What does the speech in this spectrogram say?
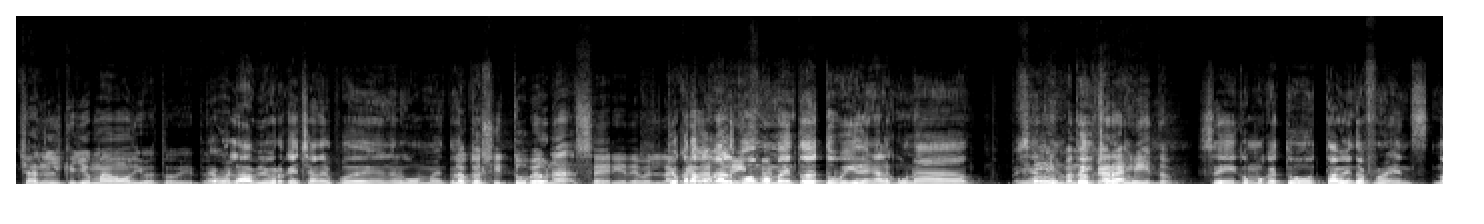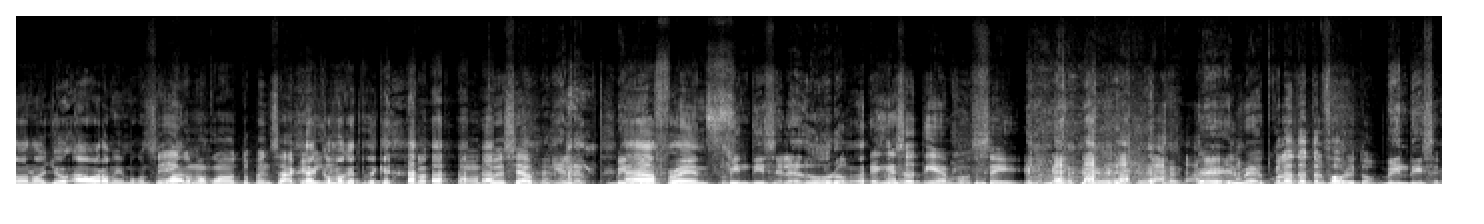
Channel que yo más odio de todito. Es verdad, yo creo que Chandler puede en algún momento. Loco, si tú ves una serie de verdad yo creo que en algún risa. momento de tu vida, en alguna. Sí, algún cuando picture, carajito. Sí, como que tú estás viendo Friends. No, no, yo ahora mismo con tu Sí, como cuando tú pensabas que... Como que tú te tú decías, "Mierda, Vin, Ah, Friends. Vin Diesel es duro. En esos tiempos, sí. Eh, el me- ¿Cuál es tu favorito? Vin Diesel.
